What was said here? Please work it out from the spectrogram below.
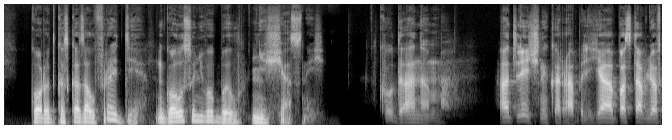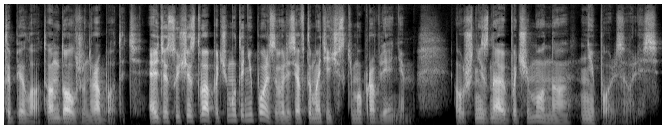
— коротко сказал Фредди. Голос у него был несчастный. «Куда нам?» «Отличный корабль. Я поставлю автопилот. Он должен работать. Эти существа почему-то не пользовались автоматическим управлением. Уж не знаю почему, но не пользовались».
